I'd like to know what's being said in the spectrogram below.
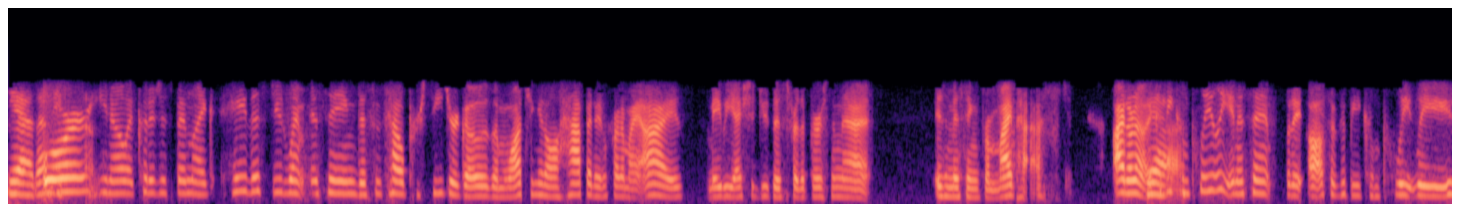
Yeah, or you know it could have just been like hey this dude went missing this is how procedure goes i'm watching it all happen in front of my eyes maybe i should do this for the person that is missing from my past i don't know it could be completely innocent but it also could be completely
